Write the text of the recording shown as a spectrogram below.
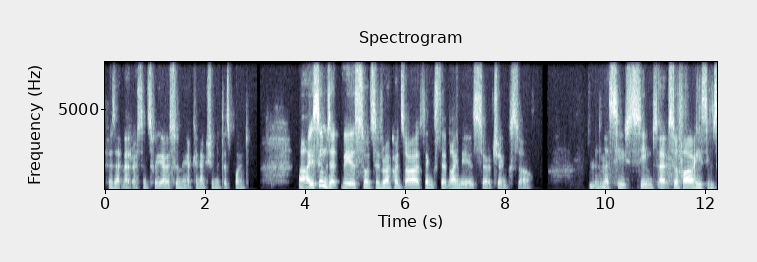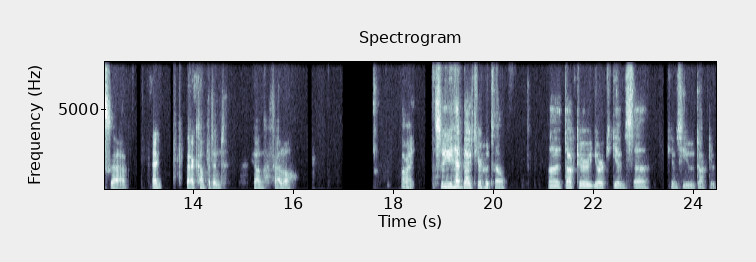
for that matter, since we are assuming a connection at this point. Uh, I assume that these sorts of records are things that Jaime is searching. So Mhm. unless he seems, uh, so far he seems uh, Hey. very competent young fellow. All right. So you head back to your hotel. Uh, Dr. York gives uh, gives you Dr.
